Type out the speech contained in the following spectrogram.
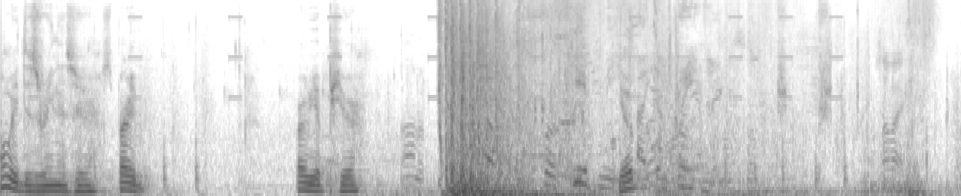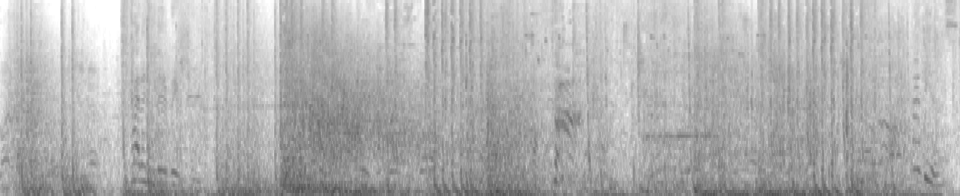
Oh wait, this Reyna's here. It's probably probably up here. Forgive me, Yep. I don't pray. Cutting their vision. Adios. Adios.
